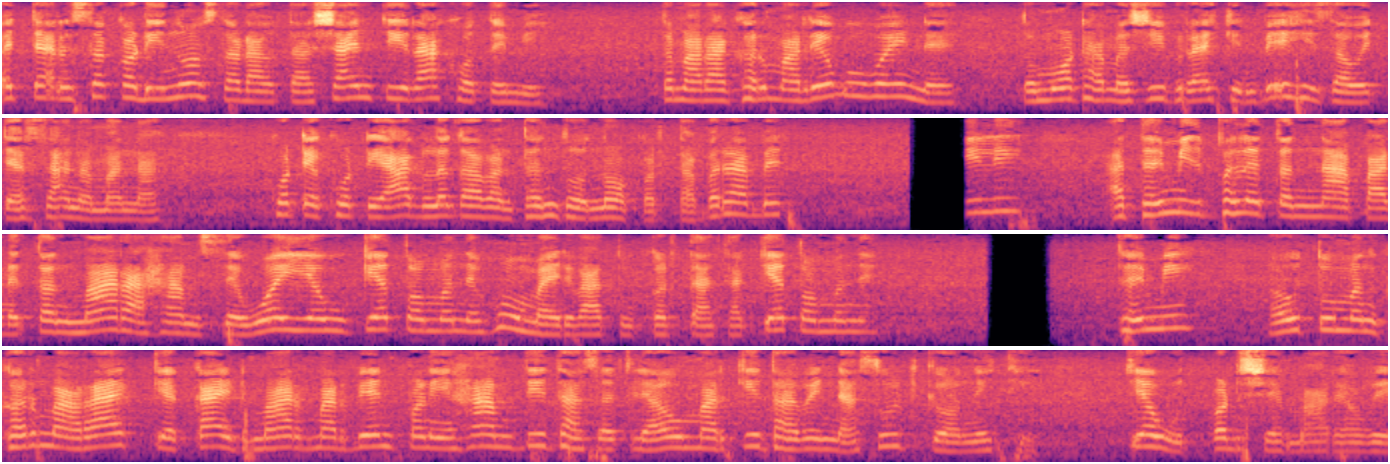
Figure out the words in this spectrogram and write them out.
અત્યારે સકડી ન સડાવતા, શાંતિ રાખો તમે. તમારા ઘરમાં રહેવું હોય ને, તો મોઢામાં જીભ રાખીને બેસી જાઓ અત્યારે સાના માના ખોટે ખોટી આગ લગાવવાનો ધંધો ન કરતા, બરાબર? આ ધમી ભલે તને ના પાડે, તને મારા હામ છે, હોય એવું કેતો મને હું મારી વાતું કરતા હતા કેતો મને? ધમી, હવે તું મને ઘરમાં રાખ કે કાઢ, માર માર બેનપણી હામ દીધા છે, એટલે હવે માર કીધા વિના છૂટક્યો નથી. કેવું જ પડશે મારે હવે?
